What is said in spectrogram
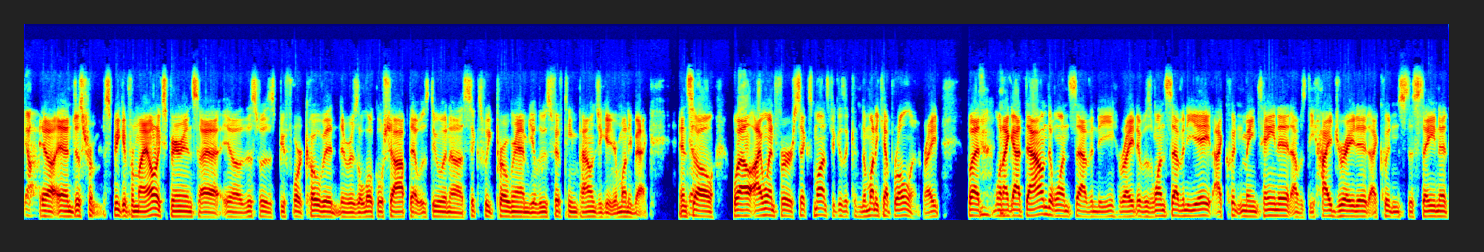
Yeah. You know, and just from speaking from my own experience, I, you know, this was before COVID. There was a local shop that was doing a six week program. You lose 15 pounds, you get your money back. And yeah. so, well, I went for six months because it, the money kept rolling, right? But when I got down to 170, right, it was 178. I couldn't maintain it. I was dehydrated. I couldn't sustain it.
